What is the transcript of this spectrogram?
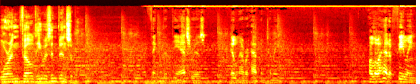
Warren felt he was invincible. Think that the answer is it'll never happen to me. Although I had a feeling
